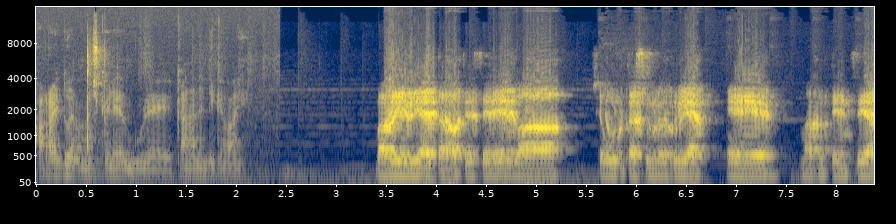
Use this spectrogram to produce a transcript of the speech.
jarraitu edo ere gure kanaletik bai. Bai, egia eta batez ere, ba, segurtasun horriak e, mantentzea,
